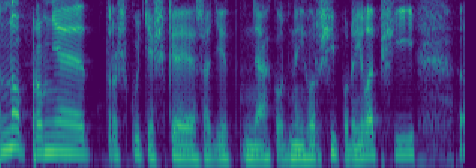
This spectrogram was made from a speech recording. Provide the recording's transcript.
No, pro mě je trošku těžké je řadit nějak od nejhorší po nejlepší, eh,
